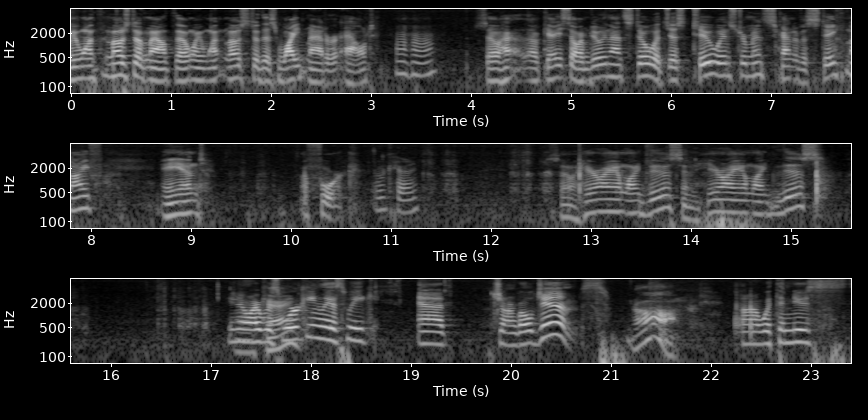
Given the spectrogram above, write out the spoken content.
We want most of them out, though. We want most of this white matter out. Uh-huh. So, okay, so I'm doing that still with just two instruments, kind of a steak knife and a fork. Okay. So here I am like this, and here I am like this. You know, I was working this week at Jungle Jim's Oh, uh, with the new, s-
